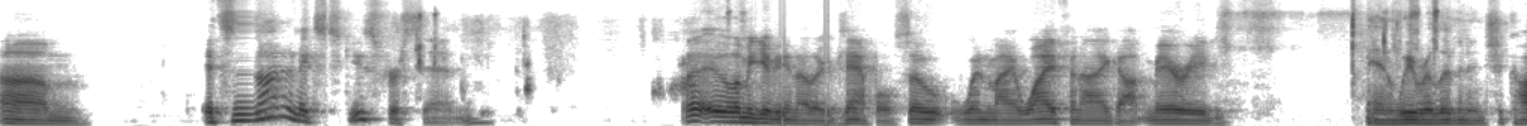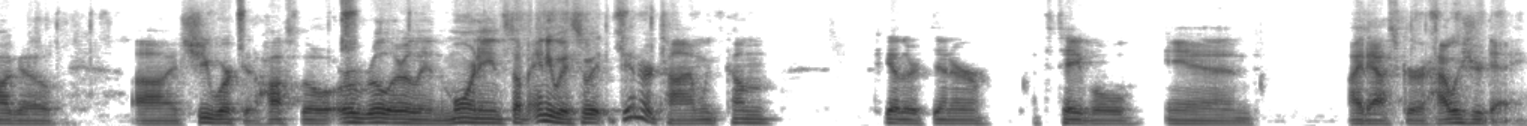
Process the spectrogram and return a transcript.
um it's not an excuse for sin. Uh, Let me give you another example. So when my wife and I got married, and we were living in Chicago, uh, and she worked at a hospital or real early in the morning and stuff. Anyway, so at dinner time, we'd come together at dinner at the table, and I'd ask her, "How was your day?"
